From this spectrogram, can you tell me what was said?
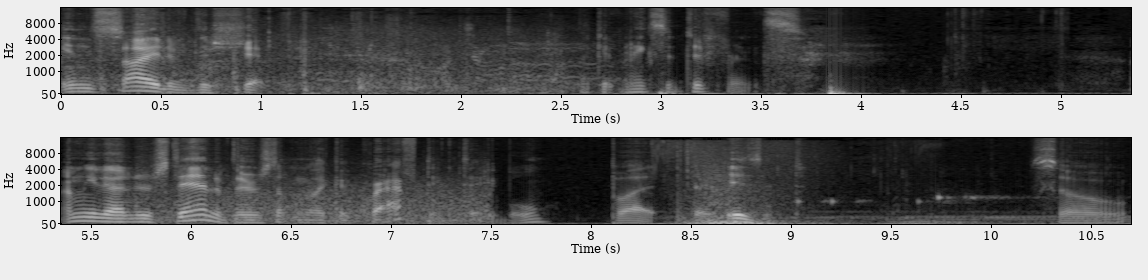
inside of the ship. Like it makes a difference. I mean, I understand if there's something like a crafting table, but there isn't. So...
